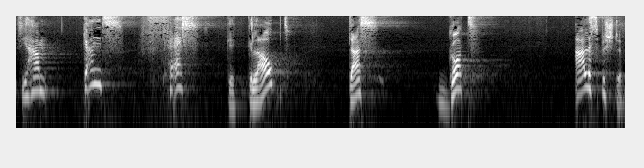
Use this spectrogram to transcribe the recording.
sie haben ganz fest geglaubt, dass Gott alles bestimmt.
